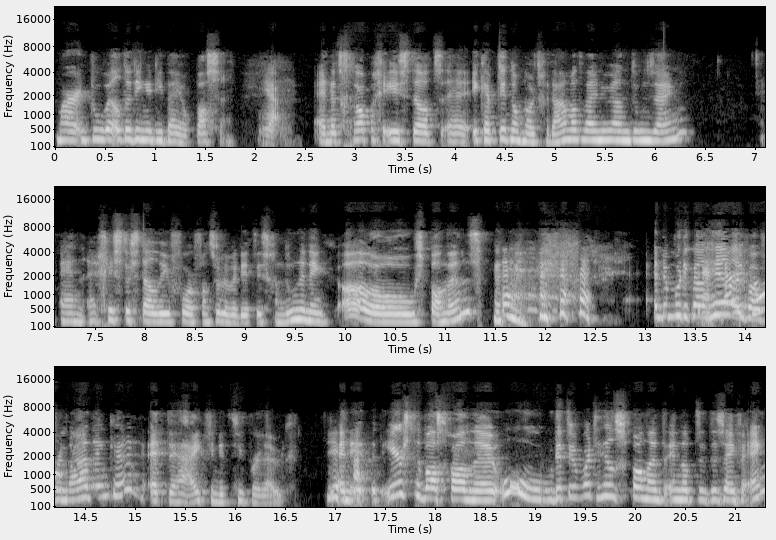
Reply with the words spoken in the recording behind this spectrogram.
Maar doe wel de dingen die bij jou passen. Ja. En het grappige is dat uh, ik heb dit nog nooit gedaan wat wij nu aan het doen zijn. En uh, gisteren stelde je voor van zullen we dit eens gaan doen? En denk ik, oh, spannend. en daar moet ik wel ja, heel even over nadenken. Het, ja, ik vind het super leuk. Ja. En het, het, eerste was van, uh, oeh, dit wordt heel spannend en dat is even eng.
